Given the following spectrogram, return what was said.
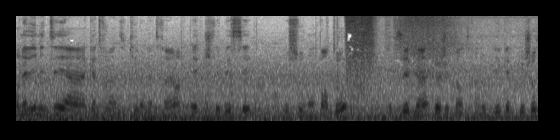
On est limité à 90 km/h et je vais baisser le second panto. Je disais bien que j'étais en train d'oublier quelque chose.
